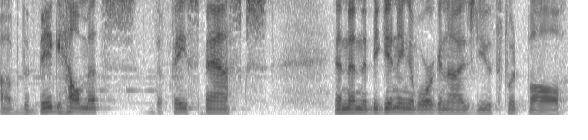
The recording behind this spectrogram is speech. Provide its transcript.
of the big helmets, the face masks, and then the beginning of organized youth football.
